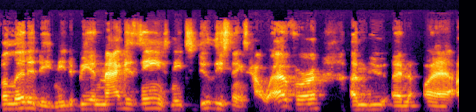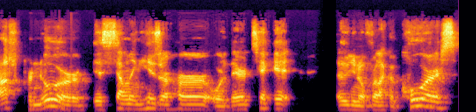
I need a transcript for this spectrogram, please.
validity, need to be in magazines, need to do these things. However, a, an uh, entrepreneur is selling his or her or their ticket, uh, you know, for like a course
